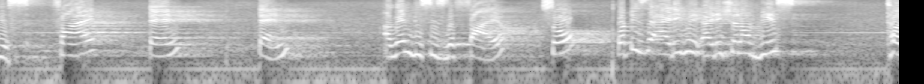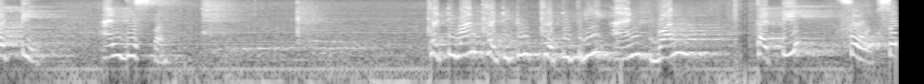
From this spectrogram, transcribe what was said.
this 5 10 10 again this is the 5 so what is the addition of this? 30 and this one. 31 32 33 and 134 so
